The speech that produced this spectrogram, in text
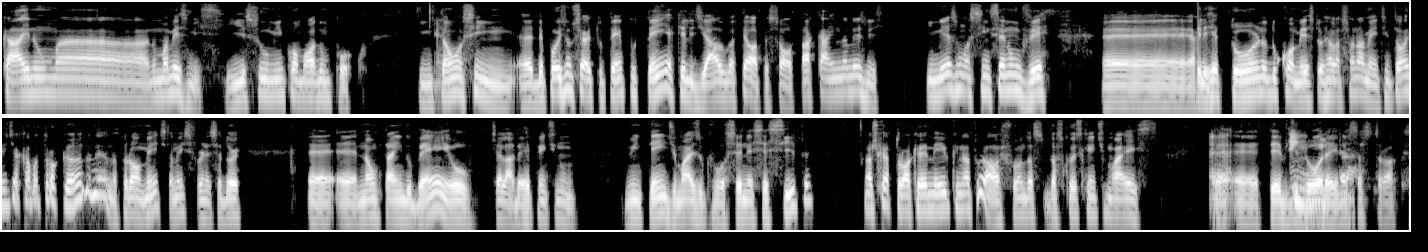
cai numa, numa mesmice, e isso me incomoda um pouco. Então, é. assim, é, depois de um certo tempo, tem aquele diálogo até, ó, pessoal, tá caindo na mesmice. E mesmo assim, você não vê é, aquele retorno do começo do relacionamento. Então, a gente acaba trocando, né, naturalmente, também, se o fornecedor é, é, não está indo bem, ou, sei lá, de repente não, não entende mais o que você necessita, acho que a troca é meio que natural. Acho que foi uma das, das coisas que a gente mais é, teve de dor muita, aí nessas trocas.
